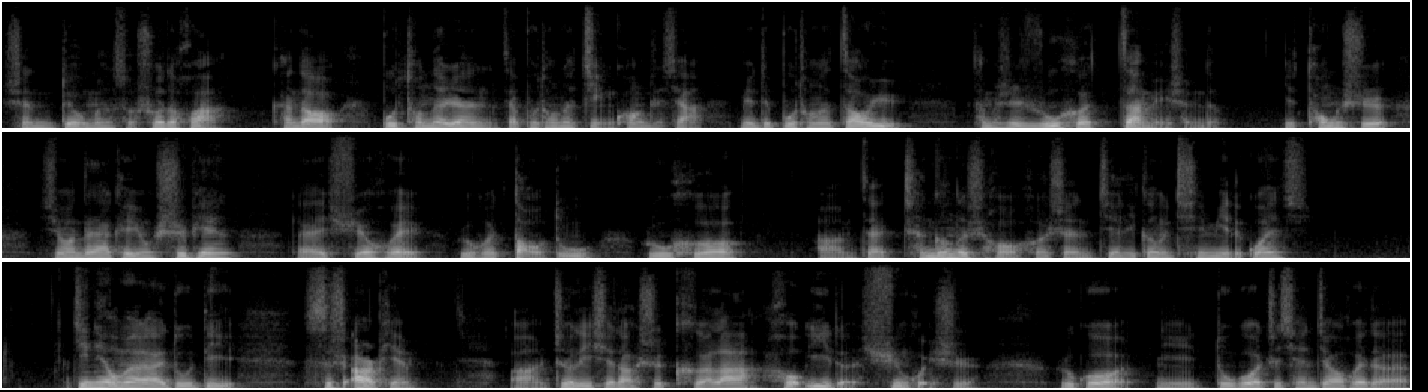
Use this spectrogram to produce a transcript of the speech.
神对我们所说的话，看到不同的人在不同的境况之下，面对不同的遭遇，他们是如何赞美神的。也同时希望大家可以用诗篇来学会如何导读，如何啊在晨更的时候和神建立更亲密的关系。今天我们要来读第四十二篇，啊，这里写到是可拉后裔的训诲诗。如果你读过之前教会的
